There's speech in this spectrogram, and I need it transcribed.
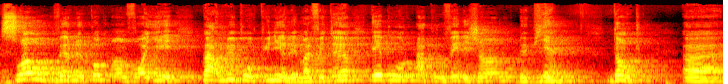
soit au gouverneur comme envoyé par lui pour punir les malfaiteurs et pour approuver les gens de bien. Donc, euh,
